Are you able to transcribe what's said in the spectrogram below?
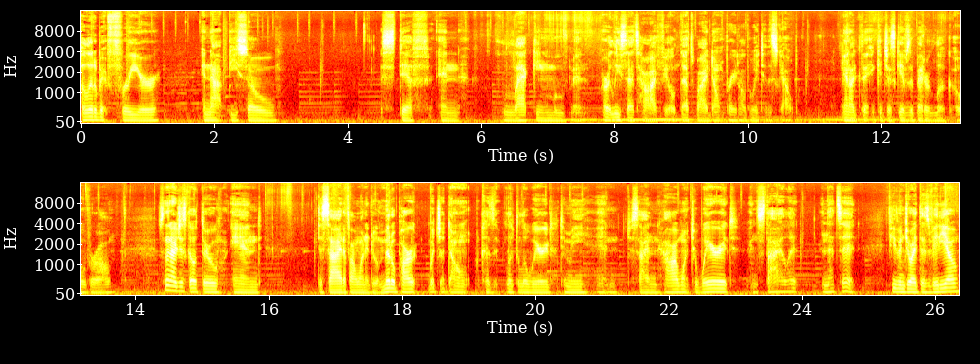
a little bit freer and not be so stiff and lacking movement, or at least that's how I feel. That's why I don't braid all the way to the scalp. And I think it just gives a better look overall. So then I just go through and decide if I want to do a middle part, which I don't because it looked a little weird to me, and deciding how I want to wear it and style it. And that's it. If you've enjoyed this video,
